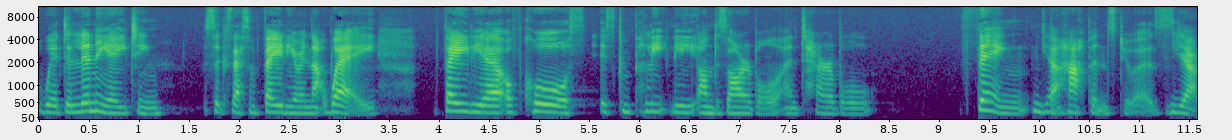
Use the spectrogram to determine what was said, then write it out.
we're delineating success and failure in that way, failure, of course, is completely undesirable and terrible thing Yeah. that happens to us Yeah.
